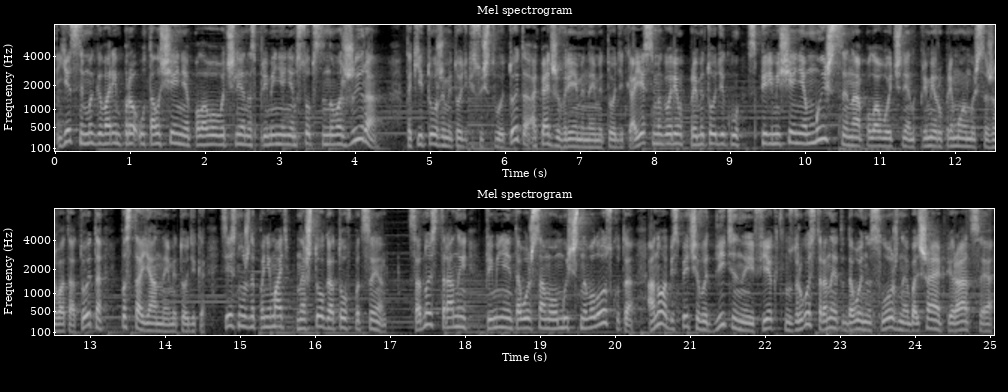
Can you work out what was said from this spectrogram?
Если мы говорим про утолщение полового члена с применением собственного жира, такие тоже методики существуют, то это опять же временная методика. А если мы говорим про методику с перемещением мышцы на половой член, к примеру, прямой мышцы живота, то это постоянная методика. Здесь нужно понимать, на что готов пациент. С одной стороны, применение того же самого мышечного лоскута, оно обеспечивает длительный эффект, но с другой стороны, это довольно сложная, большая операция,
